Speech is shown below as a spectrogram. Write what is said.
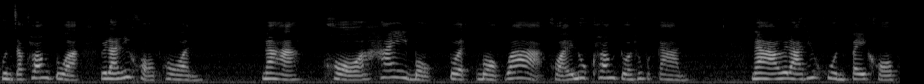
คุณจะคล่องตัว เวลาที่ขอพรนะคะ ขอให้บอกตัวบอกว่าขอให้ลูกคล่องตัวทุกประการนะคะเวลาที่คุณไปขอพ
